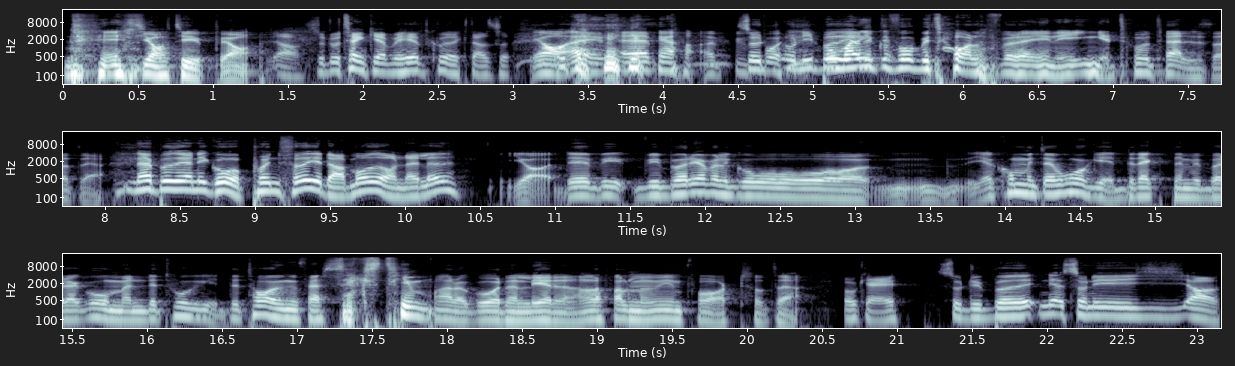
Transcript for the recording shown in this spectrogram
ja, typ ja. Ja, så då tänker jag mig helt korrekt alltså. Ja, Okej, eh, ja så- och ni om man inte får betala för det är inget hotell så att säga. När började ni gå? På en fredag morgon, eller? Ja, det, vi, vi börjar väl gå... Jag kommer inte ihåg direkt när vi började gå, men det, tog, det tar ungefär sex timmar att gå den leden, i alla fall med min fart så att säga. Okej. Så du började, så ni, ja,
